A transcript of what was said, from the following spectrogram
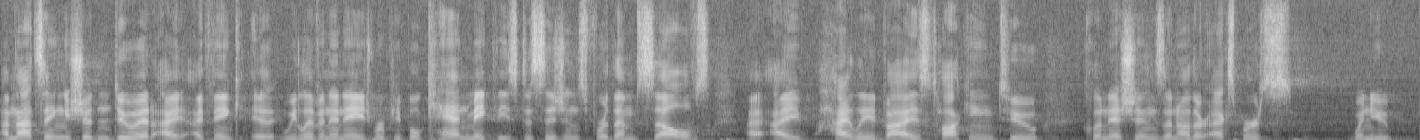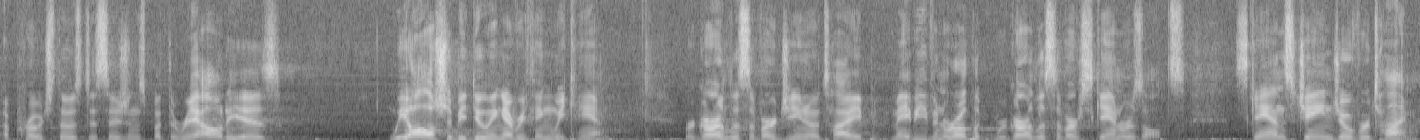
I'm not saying you shouldn't do it. I, I think it, we live in an age where people can make these decisions for themselves. I, I highly advise talking to clinicians and other experts when you approach those decisions. But the reality is, we all should be doing everything we can, regardless of our genotype, maybe even regardless of our scan results. Scans change over time.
